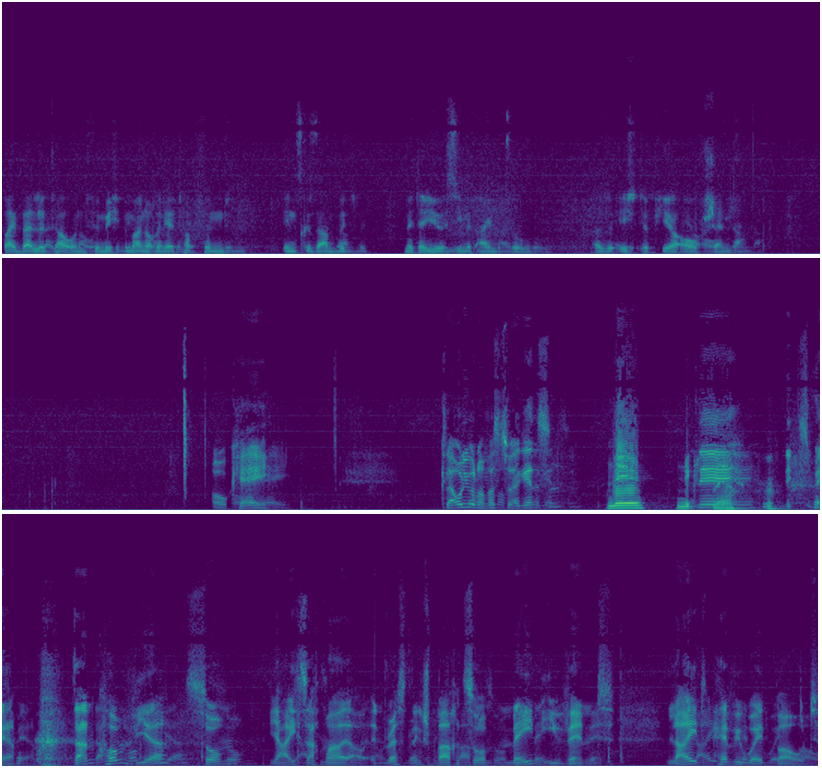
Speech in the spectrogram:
bei Bellator und für mich immer noch in der Top 5 insgesamt mit, mit der UFC mit einbezogen. Also ich tippe hier auf Chandler. Okay. Claudio, noch was zu ergänzen? Nee, Nix nee, mehr. Nix mehr. Dann kommen wir zum, ja, ich sag mal in Wrestling-Sprache zum Main Event. Light Heavyweight Bout.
